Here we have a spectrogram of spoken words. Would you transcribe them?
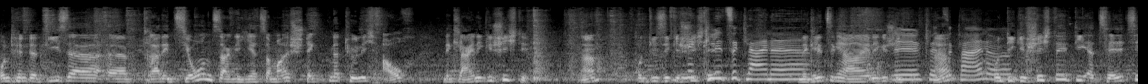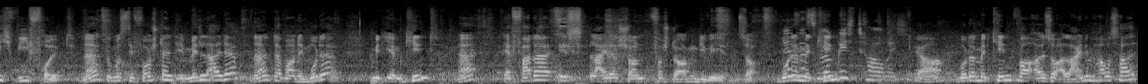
Und hinter dieser äh, Tradition, sage ich jetzt einmal, steckt natürlich auch eine kleine Geschichte. Ja? Und diese Eine Geschichte... klitzekleine. Eine klitzekleine Geschichte. Eine klitzekleine. Ne? Und die Geschichte, die erzählt sich wie folgt. Ne? Du musst dir vorstellen, im Mittelalter, ne, da war eine Mutter mit ihrem Kind. Ne? Der Vater ist leider schon verstorben gewesen. So, Mutter das mit ist Kind. wirklich traurig. Ja, Mutter mit Kind war also allein im Haushalt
